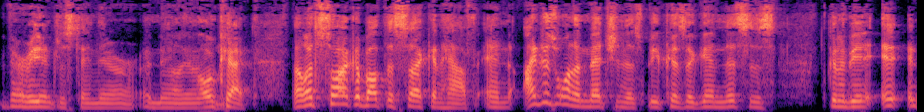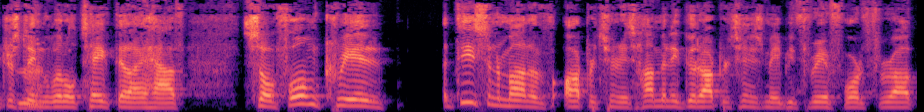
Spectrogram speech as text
Very interesting there, Emilio. Okay. Now let's talk about the second half. And I just want to mention this because, again, this is going to be an interesting mm. little take that I have. So Fulham created a decent amount of opportunities. How many good opportunities? Maybe three or four throughout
